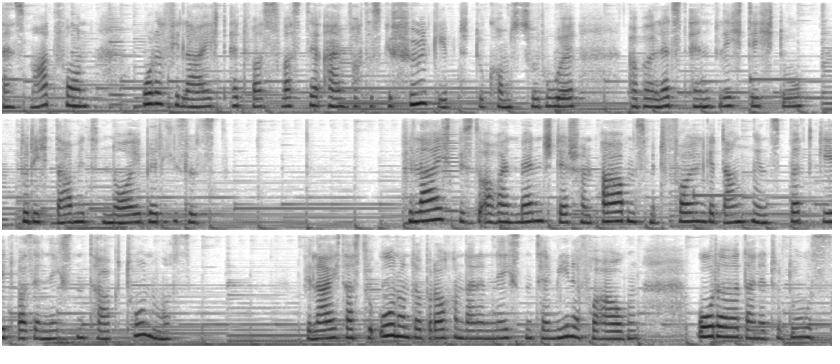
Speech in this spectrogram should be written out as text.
dein Smartphone oder vielleicht etwas, was dir einfach das Gefühl gibt, du kommst zur Ruhe, aber letztendlich dich du, du dich damit neu berieselst. Vielleicht bist du auch ein Mensch, der schon abends mit vollen Gedanken ins Bett geht, was er nächsten Tag tun muss. Vielleicht hast du ununterbrochen deine nächsten Termine vor Augen oder deine To-Dos.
